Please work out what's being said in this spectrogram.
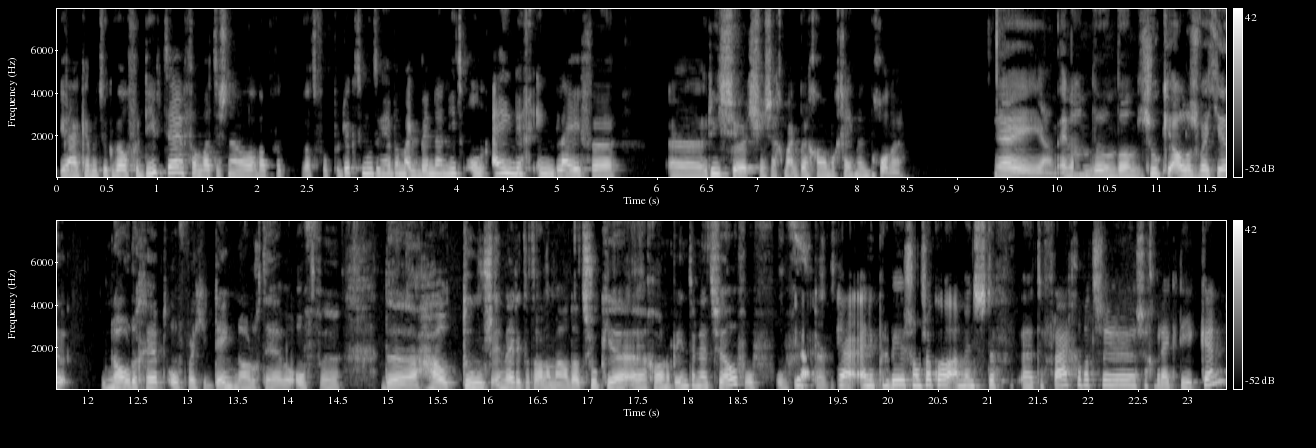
ja, ik heb natuurlijk wel verdiept hè, van wat is nou, wat, voor- wat voor producten moet ik hebben, maar ik ben daar niet oneindig in blijven eh, researchen, zeg maar. Ik ben gewoon op een gegeven moment begonnen. Ja, ja, ja. En dan, dan, dan zoek je alles wat je nodig hebt, of wat je denkt nodig te hebben, of eh, de how-to's en weet ik wat allemaal. Dat zoek je eh, gewoon op internet zelf? Of, of Ja. daar- Ja, en ik probeer soms ook wel aan mensen te, eh, te vragen wat ze, ze gebruiken die ik ken.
